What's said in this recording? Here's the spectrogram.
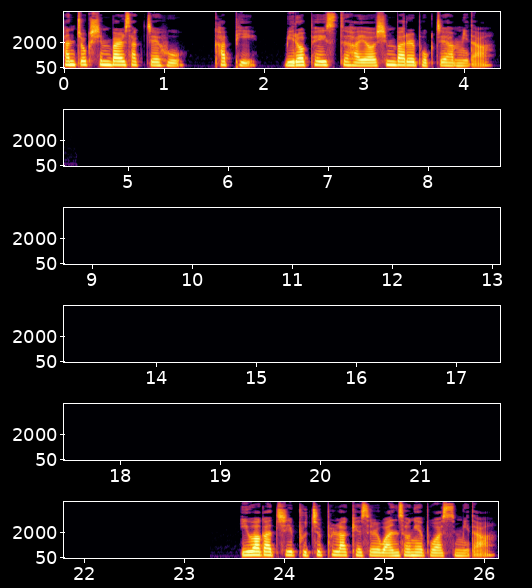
한쪽 신발 삭제 후 카피, 미러 페이스트 하여 신발을 복제합니다. 이와 같이 부츠 플라켓을 완성해 보았습니다.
